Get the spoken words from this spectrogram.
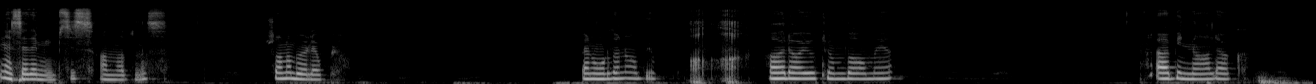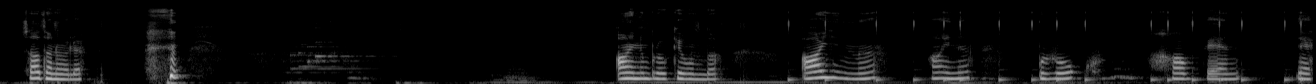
Neyse demeyeyim siz anladınız. Sonra böyle yapıyor. Ben orada ne yapıyorum? Hala yatıyorum dağılmaya. Abi ne alaka? Zaten öyle. Aynı Brookhaven'da. Aynı aynı Brookhaven'de.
